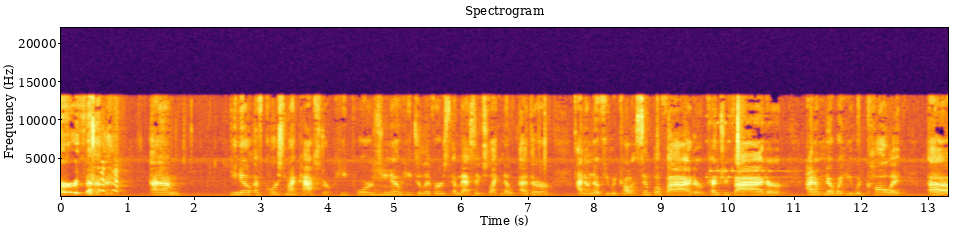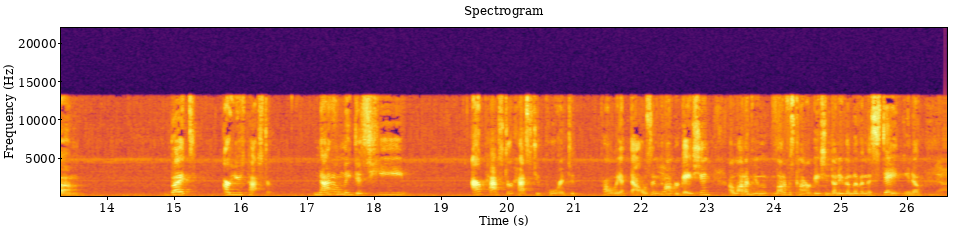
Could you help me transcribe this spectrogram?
Earth, um, you know, of course, my pastor. He pours. You know, he delivers a message like no other. I don't know if you would call it simplified or countrified or I don't know what you would call it. Um, but our youth pastor, not only does he, our pastor has to pour into probably a thousand Yeah. congregation. A lot of you, a lot of his congregation don't even live in the state, you know. Yeah.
